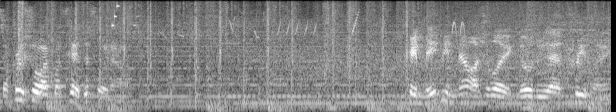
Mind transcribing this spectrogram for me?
So I'm pretty sure I must head this way now. Okay, maybe now I should like go do that tree thing.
